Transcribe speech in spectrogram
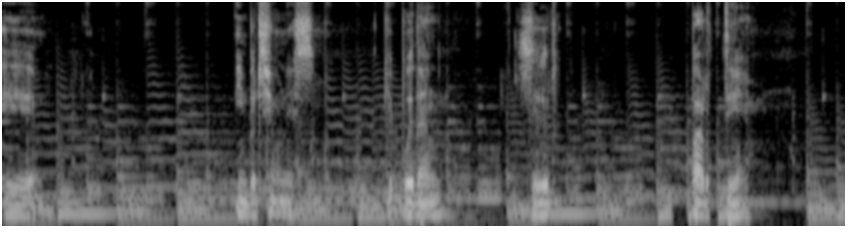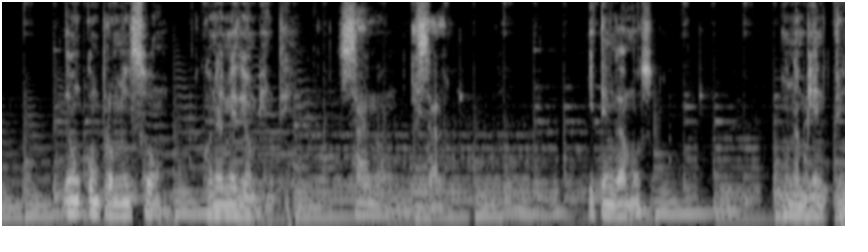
eh, inversiones que puedan ser parte de un compromiso con el medio ambiente, sano y salvo. Y tengamos un ambiente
